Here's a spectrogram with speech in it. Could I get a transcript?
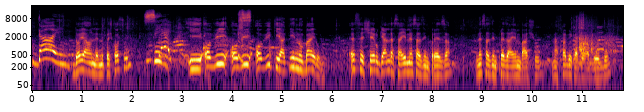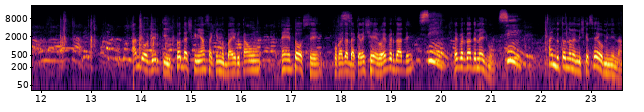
Dói. Dói aonde? No pescoço? Sim. E ouvi, ouvi, ouvi que aqui no bairro, esse cheiro que anda a sair nessas empresas, nessas empresas aí embaixo, na fábrica do adubo, ando a ouvir que todas as crianças aqui no bairro estão, têm tosse por causa daquele cheiro. É verdade? Sim. É verdade mesmo? Sim. Ainda o teu nome me esqueceu, menina?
